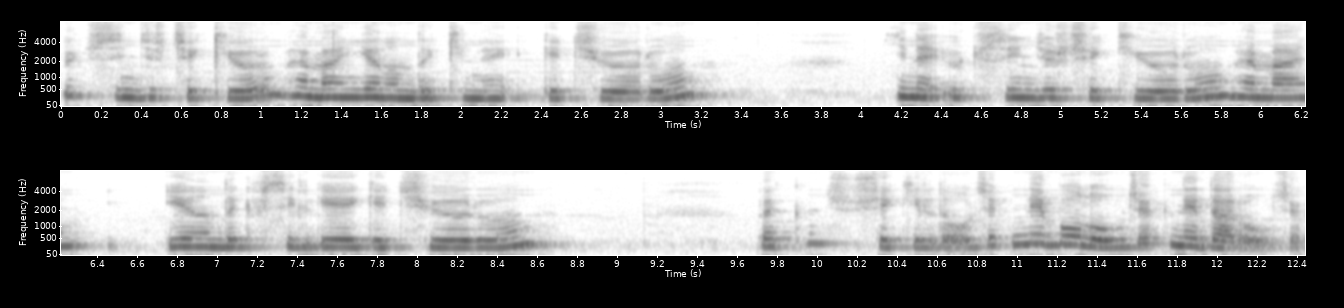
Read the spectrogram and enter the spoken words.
3 zincir çekiyorum. Hemen yanındakini geçiyorum. Yine 3 zincir çekiyorum. Hemen yanındaki silgiye geçiyorum. Bakın şu şekilde olacak. Ne bol olacak ne dar olacak.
